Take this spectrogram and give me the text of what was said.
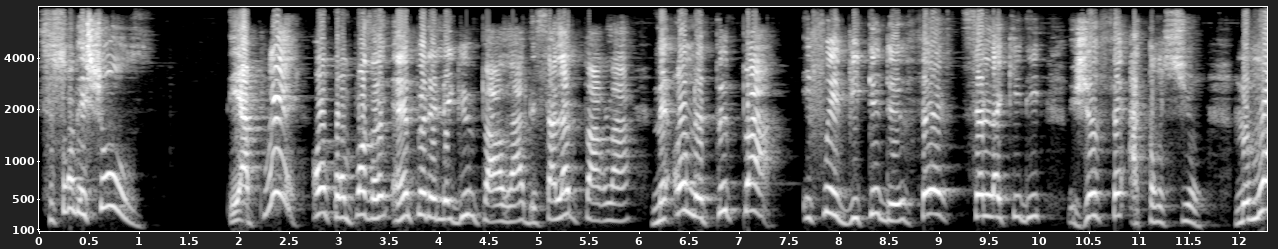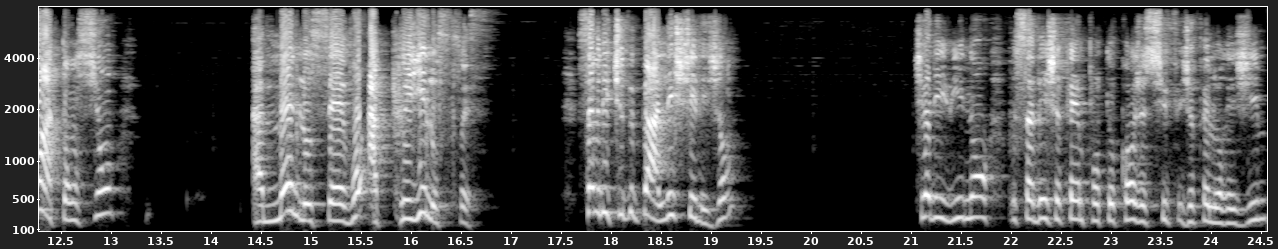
Ce sont des choses. Et après, on compense avec un peu de légumes par là, des salades par là. Mais on ne peut pas. Il faut éviter de faire celle-là qui dit je fais attention. Le mot attention amène le cerveau à créer le stress. Ça veut dire que tu ne peux pas aller chez les gens. Tu vas dire, oui, non, vous savez, je fais un protocole, je, suis, je fais le régime,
